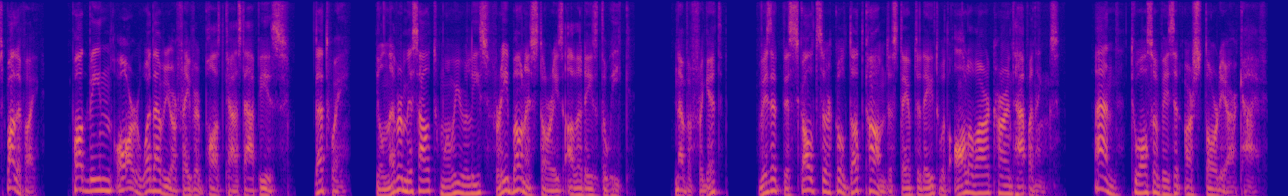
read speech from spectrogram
Spotify, Podbean, or whatever your favorite podcast app is. That way, you'll never miss out when we release free bonus stories other days of the week. Never forget, visit theskaldscircle.com to stay up to date with all of our current happenings, and to also visit our story archive,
